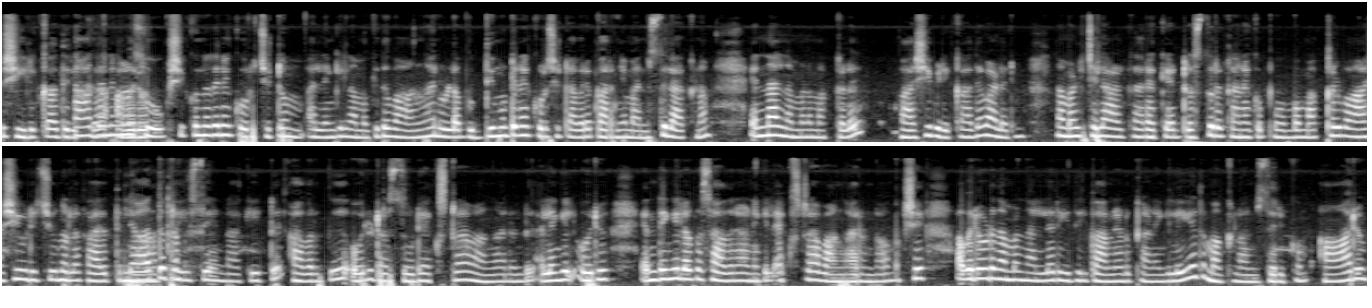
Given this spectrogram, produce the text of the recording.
ശീലിക്കാതിരിക്കുക സാധനങ്ങൾ സൂക്ഷിക്കുന്നതിനെ കുറിച്ചിട്ടും അല്ലെങ്കിൽ നമുക്കിത് വാങ്ങാനുള്ള ബുദ്ധിമുട്ടിനെ കുറിച്ചിട്ട് അവരെ പറഞ്ഞ് മനസ്സിലാക്കണം. എന്നാൽ നമ്മുടെ മക്കൾ വാശി പിടിക്കാതെ വളരും. നമ്മൾ ചില ആൾക്കാരൊക്കെ ഡ്രസ്സ് എടുക്കാനൊക്കെ പോകുമ്പോൾ മക്കൾ വാശി പിടിച്ചു എന്നുള്ള കാര്യത്തിൽ യാതൊരു പൈസ ഉണ്ടാക്കിയിട്ട് അവർക്ക് ഒരു ഡ്രസ്സ് കൂടെ എക്സ്ട്രാ വാങ്ങാറുണ്ട്. അല്ലെങ്കിൽ ഒരു എന്തെങ്കിലുമൊക്കെ സാധനമാണെങ്കിൽ എക്സ്ട്രാ വാങ്ങാറുണ്ടാവും. പക്ഷെ അവരോട് നമ്മൾ നല്ല രീതിയിൽ പറഞ്ഞു കൊടുക്കുകയാണെങ്കിൽ ഏത് മക്കളും അനുസരിക്കും. ആരും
